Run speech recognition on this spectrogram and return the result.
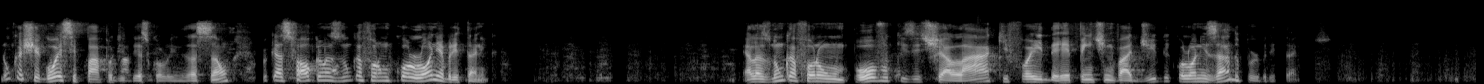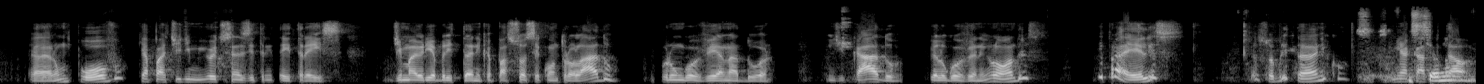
Nunca chegou esse papo de descolonização, porque as Falklands nunca foram colônia britânica. Elas nunca foram um povo que existia lá, que foi de repente invadido e colonizado por britânicos. Era um povo que, a partir de 1833, de maioria britânica, passou a ser controlado por um governador indicado pelo governo em Londres, e para eles, eu sou britânico, minha capital,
